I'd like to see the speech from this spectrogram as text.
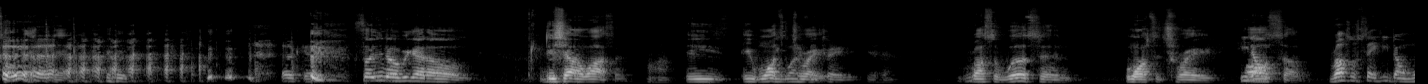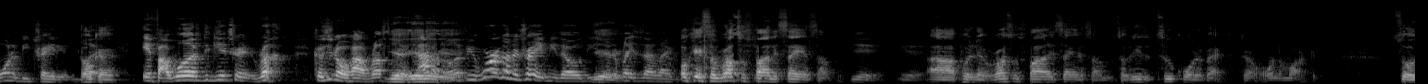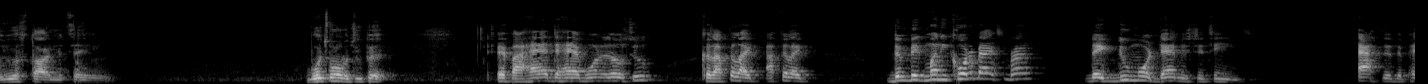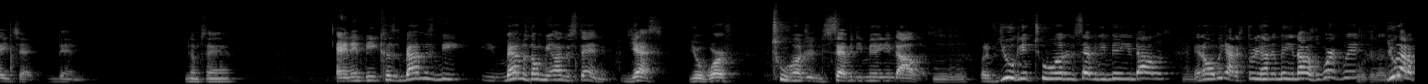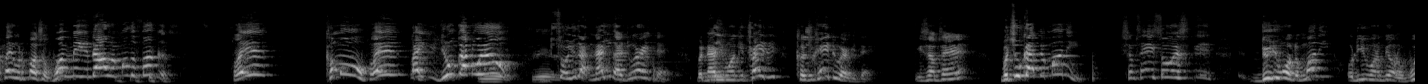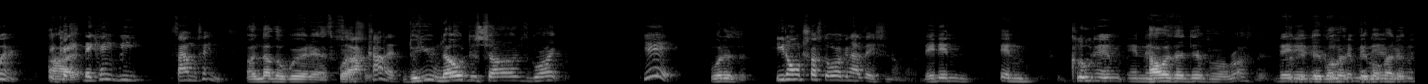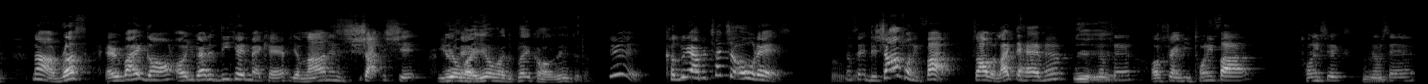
talk after that. okay. So you know we got um Deshaun Watson. Uh-huh. He's he wants He to trade. Yeah. Russell Wilson wants to trade. He don't- also. Russell said he don't want to be traded. But Okay. If I was to get traded, because you know how Russell. Yeah, is. yeah, I don't yeah, know yeah. if you were gonna trade me though. These Yeah. are the places I like. Okay, so Russell's finally saying something. Yeah, yeah. I'll put it in. Russell's finally saying something. So these are two quarterbacks that are on the market. So you're starting the team. Which one would you pick? If I had to have one of those two, because I feel like I feel like them big money quarterbacks, bruh, they do more damage to teams after the paycheck then. you know what I'm saying. And it because Bama's be Bama's don't be understanding. Yes, you're worth two hundred and seventy million dollars, Mm-hmm. but if you get two hundred and seventy million dollars and all we got is three hundred million dollars to work with, you got to play with a bunch of one million dollar motherfuckers. Player, come on, player. Like you don't got no help. Yeah, yeah. So you got now you got to do everything. But now you want to get traded because you can't do everything. You see what I'm saying? But you got the money. You see what I'm saying? So it's it, do you want the money or do you want to be on a winner? They can't right. they can't be simultaneous. Another weird ass So I question. kinda- Do you know Deshaun's gripe? Yeah. What is it? He don't trust the organization no more. They didn't include him in the How is that different from Russ then? They So didn't they include both, him they in both had. Nah, Russ, everybody gone. All you got is DK Metcalf. Your line is shot to shit. You you know don't what like you don't like the play calling either though. Yeah. Because we got to protect your old ass. You know what I'm saying? Deshaun's 25. So I would like to have him. Yeah, you know what I'm saying? Off strength, he's 25, 26. You know what I'm mm-hmm. saying?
